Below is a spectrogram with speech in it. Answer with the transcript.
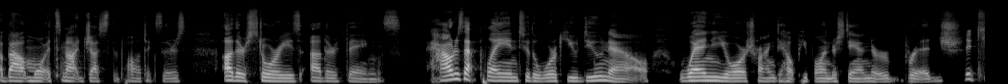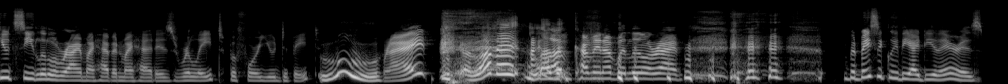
about more. It's not just the politics. There's other stories, other things. How does that play into the work you do now when you're trying to help people understand or bridge? the cutesy little rhyme i have in my head is relate before you debate Ooh, right I love it. I Love love it. coming up with little rhymes. but basically, the idea there is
